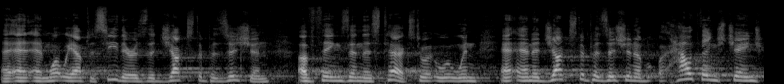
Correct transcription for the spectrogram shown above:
And, and, what we have to see there is the juxtaposition of things in this text, when, and a juxtaposition of how things change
